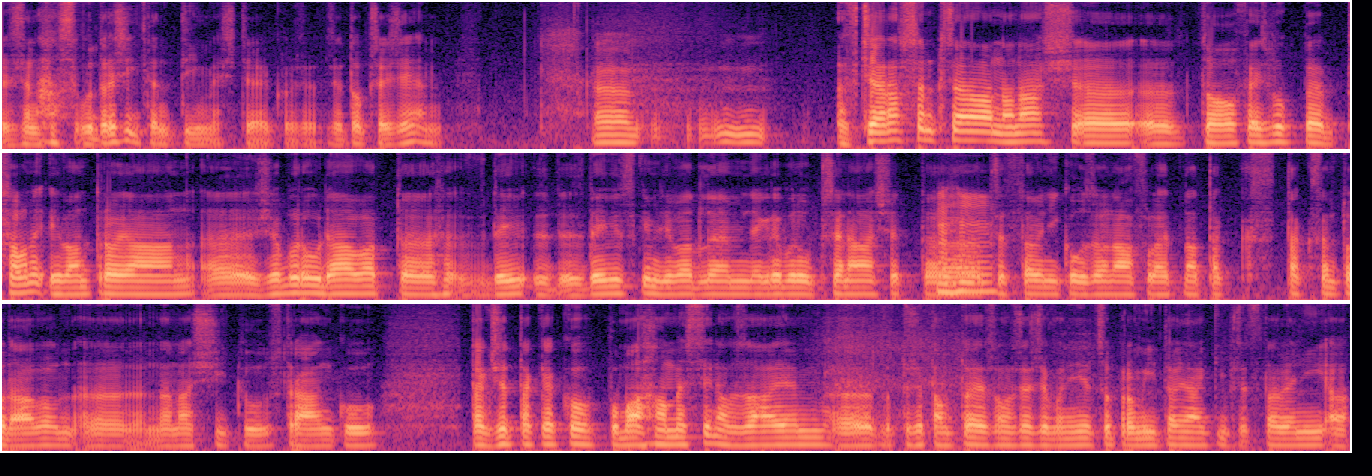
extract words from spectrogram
e, že nás udrží ten tým ještě, jako, že, že to přežijeme. Eh, Včera jsem třeba na náš eh, to Facebook eh, psal mi Ivan Trojan, eh, že budou dávat eh, s Davidským divadlem, někde budou přenášet mm-hmm. představení Kouzelná flétna, tak, tak jsem to dával eh, na naší tu stránku. Takže tak jako pomáháme si navzájem, eh, protože tam to je samozřejmě, že oni něco promítají, nějaké představení a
